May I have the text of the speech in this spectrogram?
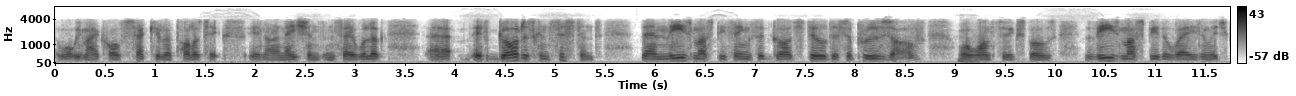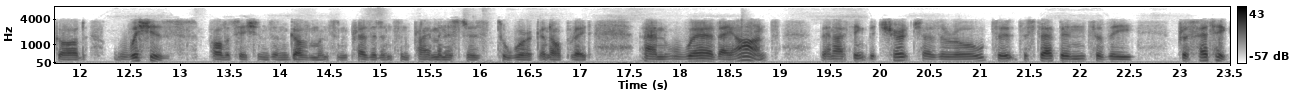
what we might call secular politics in our nations. And say, well, look, uh, if God is consistent, then these must be things that God still disapproves of or hmm. wants to expose. These must be the ways in which God wishes politicians and governments and presidents and prime ministers to work and operate. And where they aren't, then I think the church has a role to, to step into the prophetic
